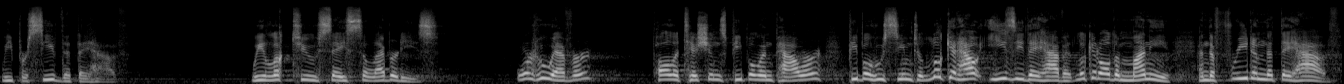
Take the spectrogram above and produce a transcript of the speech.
we perceive that they have. We look to, say, celebrities or whoever, politicians, people in power, people who seem to look at how easy they have it, look at all the money and the freedom that they have.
